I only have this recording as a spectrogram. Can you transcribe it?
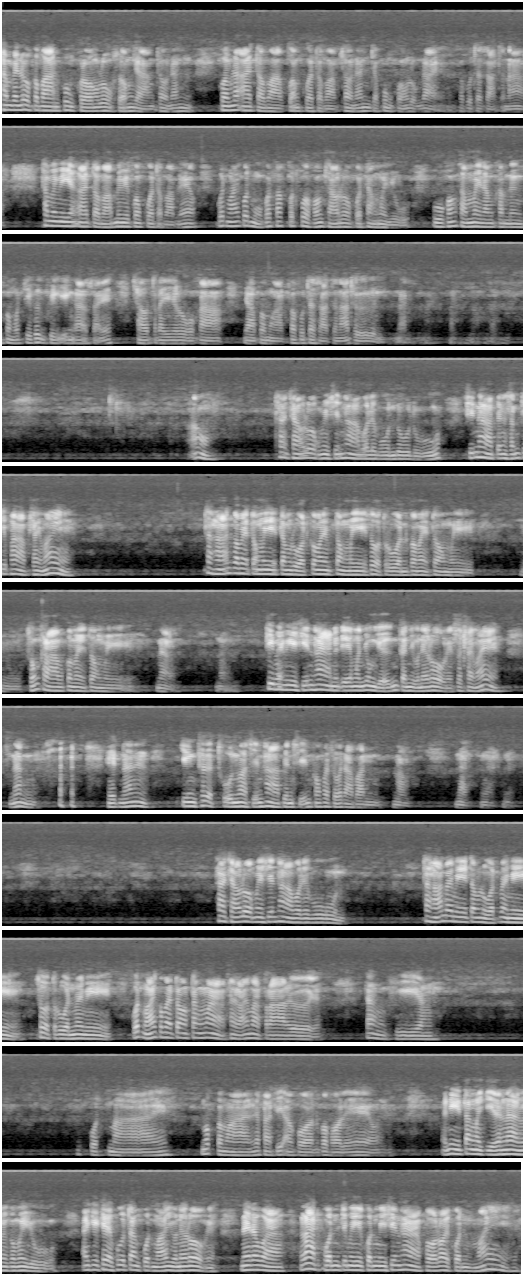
ทำเป็นโลกบาลคุ้มครองโลกสองอย่างเท่านั้น ความละอายต่อบาปความกลัวต่อบาปเท่านั้นจะคุ้มครองโลกได้ พระพุทธศาสนา ถ้าไม่มียังอายต่อบาปไม่มีความกลัวต่อบาปแล้วกฎหมายกฎหมู่กฎพักกฎพวกของชาวโลกก็ตั้งมาอยู่ อูของทำไม่นำคำหนึ่งก็หมดที่พึ่งพิงเองอาศัย ชาวไตรโลกาอย่าประมาทพระพุทธศาสนาเถินนะ เอา้า ถ้าชาวโลกมีสินห้าบริบูรณ์ดูดูสินห้าเป็นสันติภาพใช่ไหมทหารก็ไม่ต้องมีตำรวจก็ไม่ต้องมีโซ่ตรวนก็ไม่ต้องมีสงครามก็ไม่ต้องมีนะนะที่ไม่มีสินห้านั่นเองมันยุ่งเหยิงกันอยู่ในโลกเนี่ยใช่ไหมนั่น เหตุนั้นจริงเทิดทูนว่าสินห้าเป็นศีลของพระโสดาบันนะนะนะ ถ้าชาวโลกไม่สิ้นห้าบริบูรณ์ทหารไม่มีตำรวจไม่มีโซ่ตรวนไม่มี กฎหมายก็ไม่ต้องตั้งมากให้หลายมาตราเลย ตั้งเพียง กฎหมายงบประมาณและภาษีอากรก็พอแล้ว อันนี้ตั้งไม่กี่ล้านล้านมันก็ไม่อยู่ ไอ้ที่แท้พูดตั้งกฎหมายอยู่ในโลกนี่ในระหว่างลาดคนจะมีคนมีสิ้นห้าพอร้อยคนไม่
